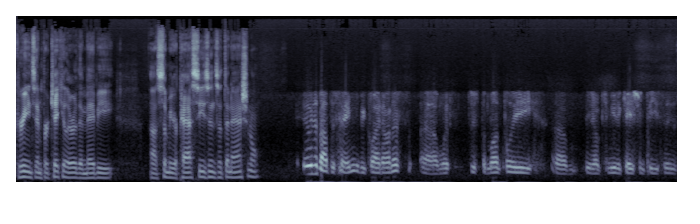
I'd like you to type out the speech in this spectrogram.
greens in particular than maybe uh, some of your past seasons at the National? It was about the same, to be quite honest, uh, with just the monthly, um, you know, communication pieces.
